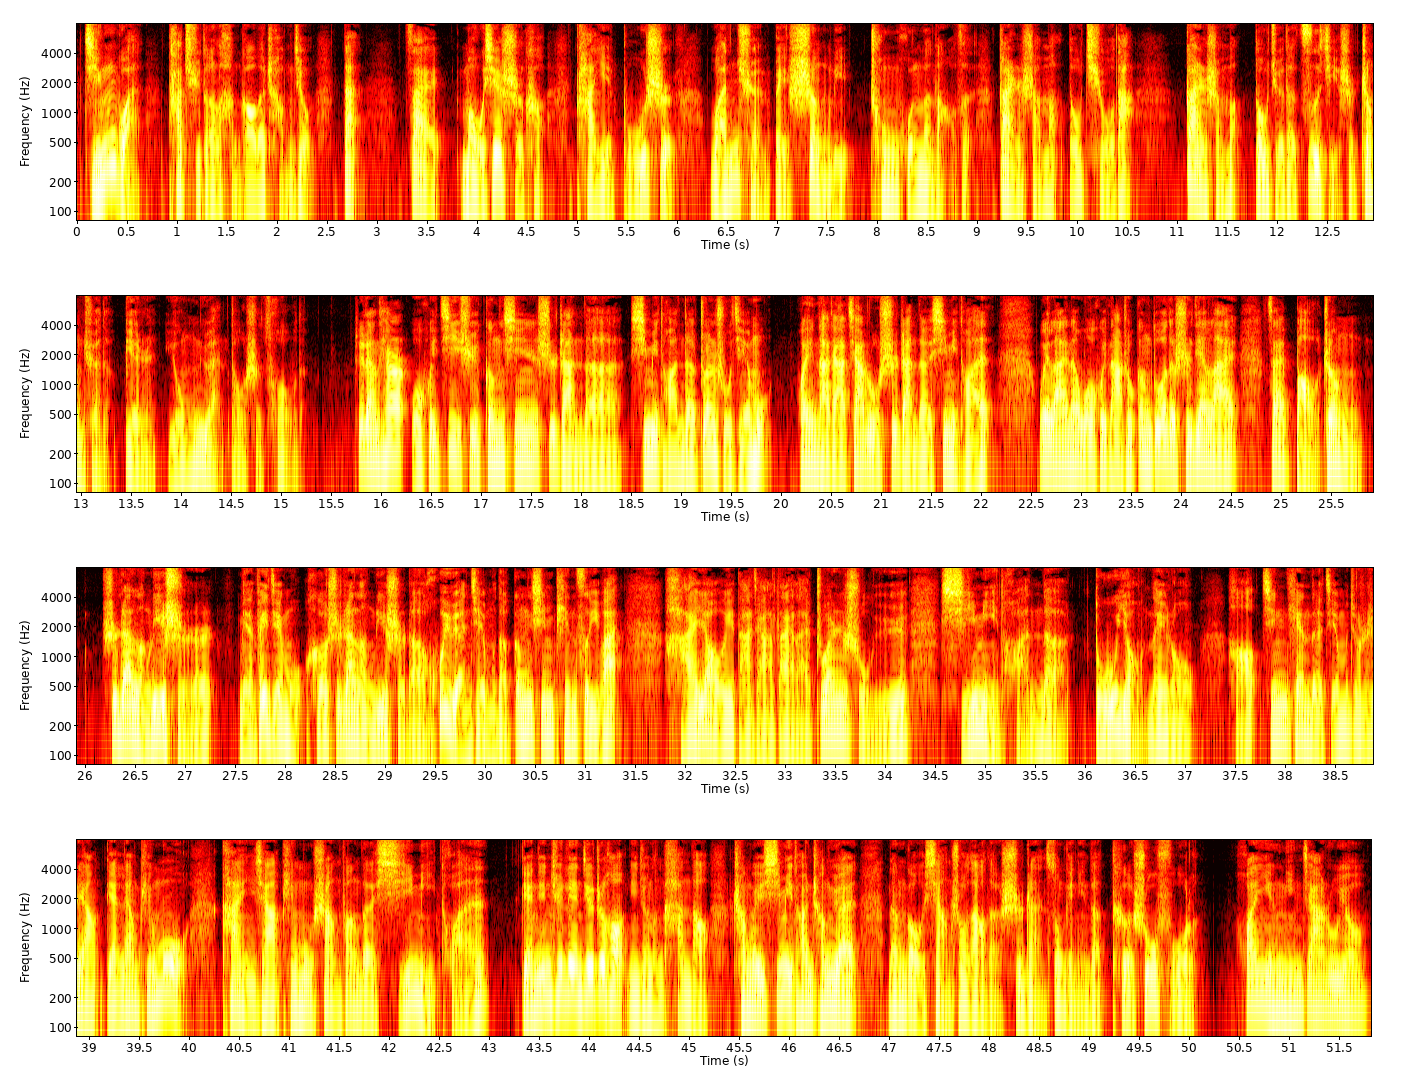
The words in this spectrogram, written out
尽管他。取得了很高的成就，但在某些时刻，他也不是完全被胜利冲昏了脑子，干什么都求大，干什么都觉得自己是正确的，别人永远都是错误的。这两天我会继续更新施展的洗米团的专属节目，欢迎大家加入施展的洗米团。未来呢，我会拿出更多的时间来，在保证施展冷历史。免费节目和施展冷历史的会员节目的更新频次以外，还要为大家带来专属于洗米团的独有内容。好，今天的节目就是这样。点亮屏幕，看一下屏幕上方的洗米团，点进去链接之后，您就能看到成为洗米团成员能够享受到的施展送给您的特殊服务了。欢迎您加入哟！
